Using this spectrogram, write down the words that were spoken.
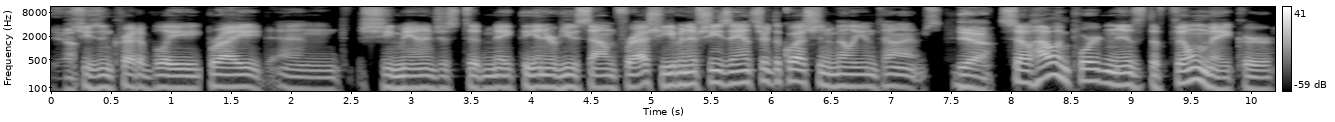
Yeah. She's incredibly bright and she manages to make the interview sound fresh, even if she's answered the question a million times. Yeah. So, how important is the filmmaker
